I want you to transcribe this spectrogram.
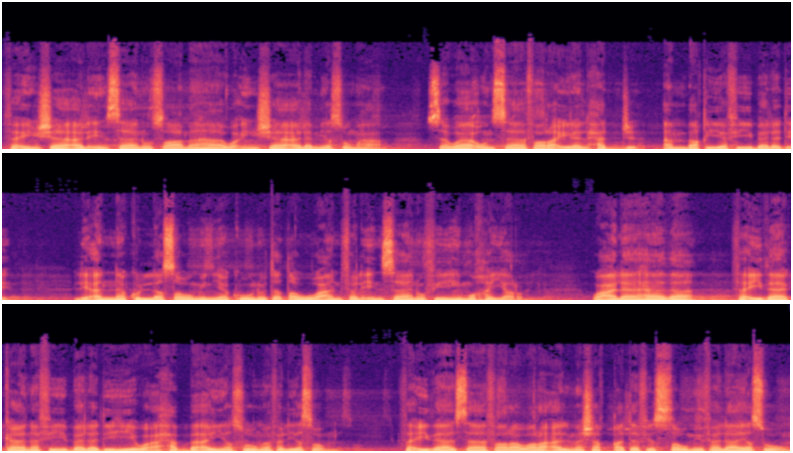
فإن شاء الإنسان صامها وإن شاء لم يصمها سواء سافر إلى الحج أم بقي في بلده لأن كل صوم يكون تطوعا فالإنسان فيه مخير. وعلى هذا فإذا كان في بلده وأحب أن يصوم فليصم فإذا سافر ورأى المشقة في الصوم فلا يصوم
